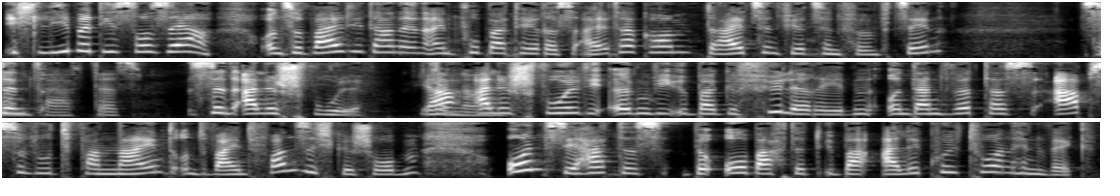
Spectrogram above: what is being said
Ich liebe die so sehr. Und sobald die dann in ein pubertäres Alter kommen, 13, 14, 15, sind, sind alle schwul. Ja, genau. alle schwul, die irgendwie über Gefühle reden und dann wird das absolut verneint und weit von sich geschoben und sie hat es beobachtet über alle Kulturen hinweg.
